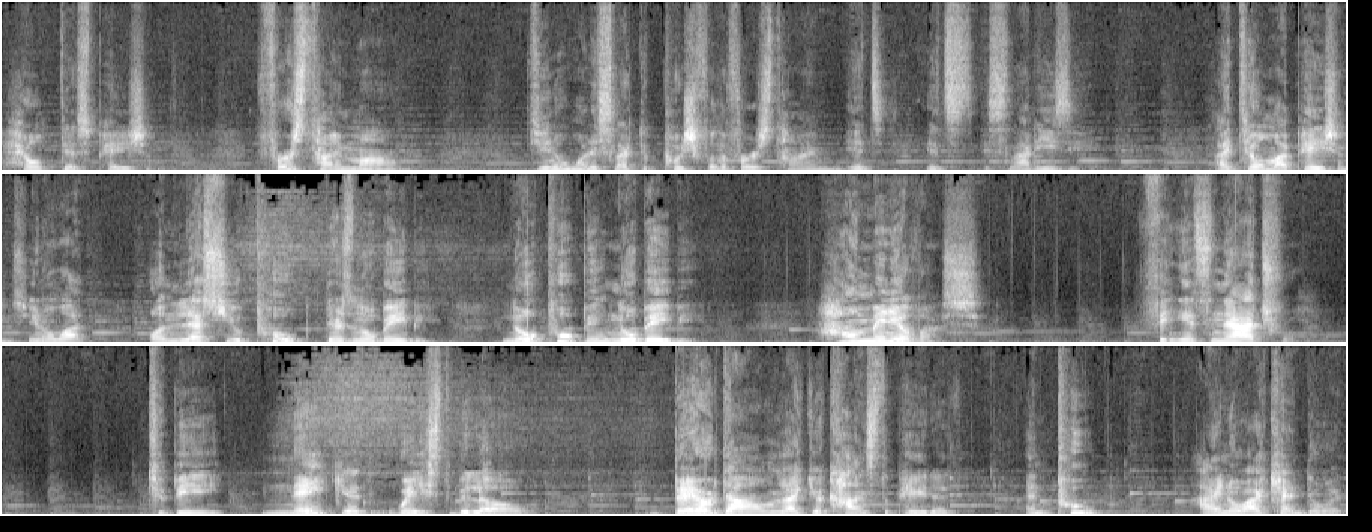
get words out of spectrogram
help this patient, first time mom, do you know what it's like to push for the first time? It's it's it's not easy. I tell my patients, you know what? Unless you poop, there's no baby. No pooping, no baby. How many of us think it's natural to be naked, waist below, bear down like you're constipated, and poop? I know I can't do it.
